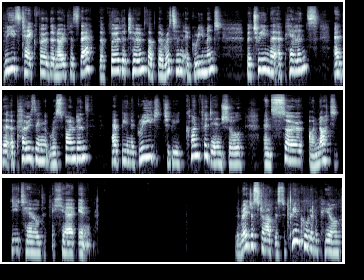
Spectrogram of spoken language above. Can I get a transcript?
Please take further notice that the further terms of the written agreement between the appellants and the opposing respondents have been agreed to be confidential and so are not detailed herein. The Registrar of the Supreme Court of Appeal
